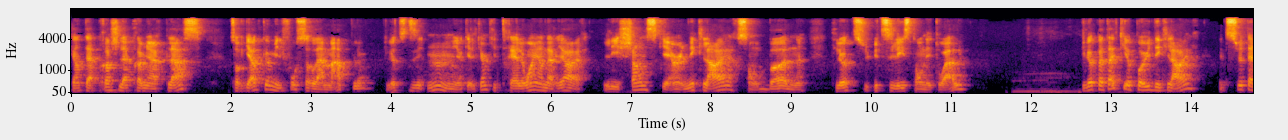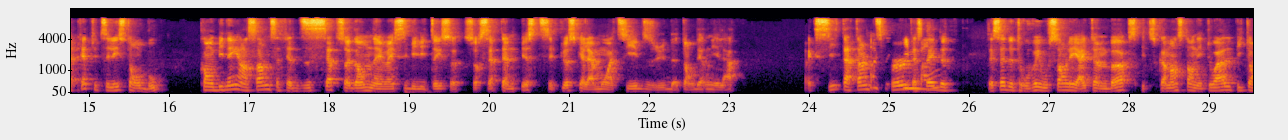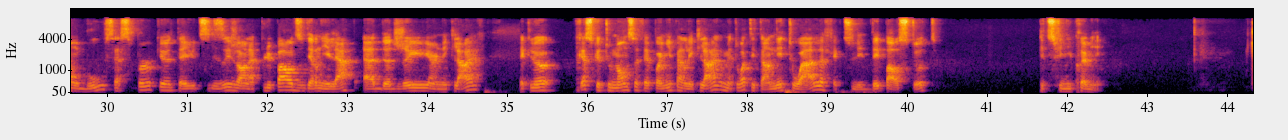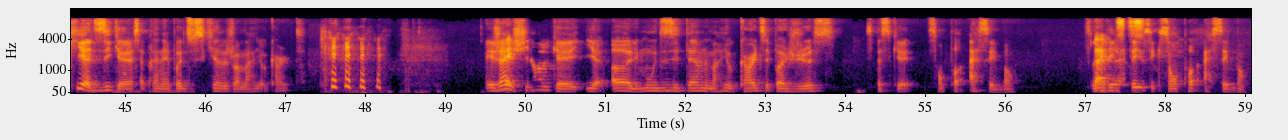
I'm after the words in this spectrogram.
Quand tu approches la première place, tu regardes comme il faut sur la map. Là, puis là, tu te dis, Hum, il y a quelqu'un qui est très loin en arrière. Les chances qu'il y ait un éclair sont bonnes. Puis là, tu utilises ton étoile. Puis là, peut-être qu'il n'y a pas eu d'éclair. Et tout de suite après, tu utilises ton bout. Combiné ensemble, ça fait 17 secondes d'invincibilité. ça. Sur certaines pistes, c'est plus que la moitié du, de ton dernier lap. Fait que si tu attends un Ah, petit peu, tu de, t'essaies de trouver où sont les item box, puis tu commences ton étoile, puis ton bout, ça se peut que tu aies utilisé genre la plupart du dernier lap à dodger un éclair. Fait que là, presque tout le monde se fait pogner par l'éclair, mais toi, tu es en étoile, fait que tu les dépasses toutes, puis tu finis premier. Qui a dit que ça prenait pas du skill jouer à Mario Kart? Les gens, ils chialent qu'il y a ah, les maudits items de Mario Kart, c'est pas juste. C'est parce qu'ils sont pas assez bons. La Ben, vérité, c'est- c'est qu'ils sont pas assez bons.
